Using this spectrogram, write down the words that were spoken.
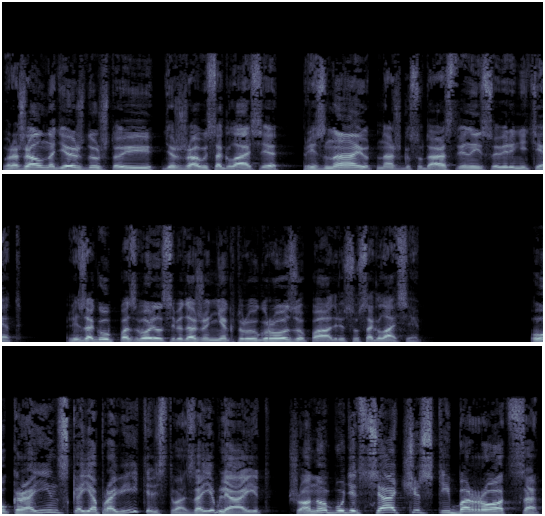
Выражал надежду, что и державы согласия признают наш государственный суверенитет. Лизагуб позволил себе даже некоторую угрозу по адресу согласия. Украинское правительство заявляет, что оно будет всячески бороться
